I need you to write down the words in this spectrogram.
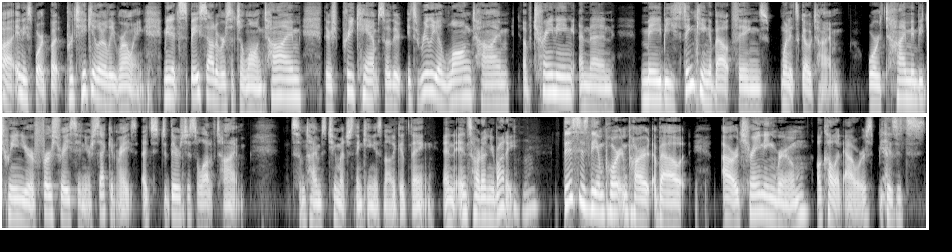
Uh, any sport, but particularly rowing. I mean, it's spaced out over such a long time. There's pre-camp, so there, it's really a long time of training and then maybe thinking about things when it's go time or time in between your first race and your second race. It's, there's just a lot of time. Sometimes too much thinking is not a good thing and it's hard on your body. Mm-hmm this is the important part about our training room. I'll call it ours because yeah. it's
